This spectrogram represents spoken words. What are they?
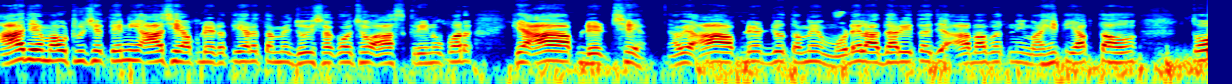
આ જે માવઠું છે તેની આ છે અપડેટ અત્યારે તમે જોઈ શકો છો આ સ્ક્રીન ઉપર કે આ અપડેટ છે. હવે આ અપડેટ જો તમે મોડેલ આધારિત જ આ બાબતની માહિતી આપતા હો, તો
